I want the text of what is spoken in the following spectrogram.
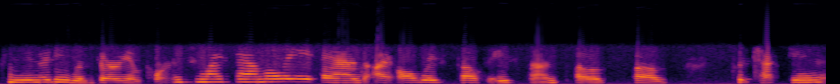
community was very important to my family, and I always felt a sense of, of protecting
